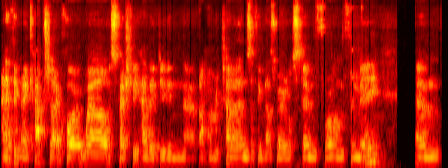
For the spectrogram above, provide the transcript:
and I think they capture that quite well, especially how they did in uh, Batman Returns. I think that's where it all stemmed from for me. Mhm. Um,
